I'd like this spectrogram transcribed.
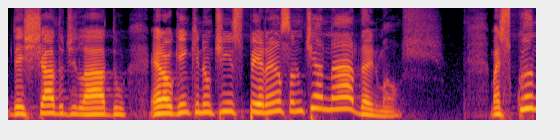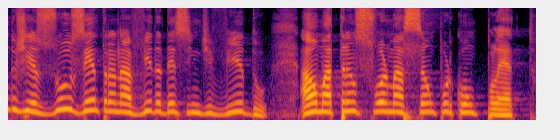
deixado de lado, era alguém que não tinha esperança, não tinha nada, irmãos. Mas quando Jesus entra na vida desse indivíduo, há uma transformação por completo.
